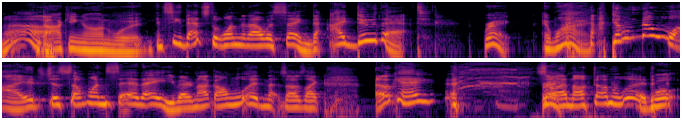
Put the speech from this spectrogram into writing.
Ah, knocking on wood. and see, that's the one that I was saying that I do that. Right. And why? I don't know why. It's just someone said, "Hey, you better knock on wood," and so I was like, "Okay." so Right. I knocked on wood. well,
